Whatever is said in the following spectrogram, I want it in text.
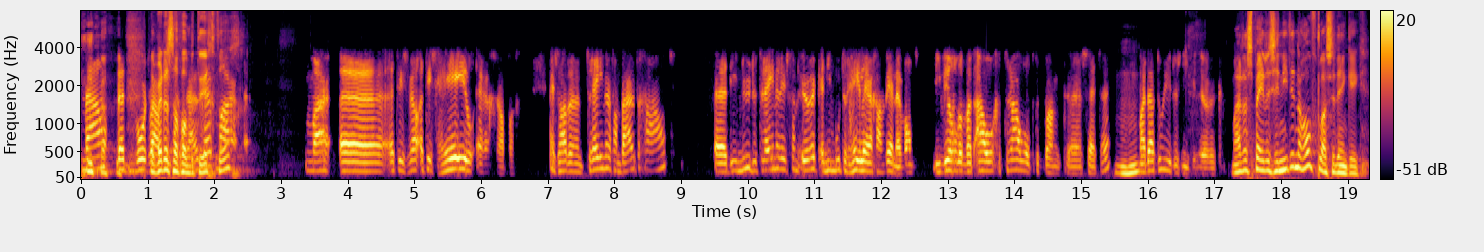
nou, dat woord Daar wou werden al van beticht, toch? Maar eh, het is wel, het is heel erg grappig. En ze hadden een trainer van buiten gehaald. eh, die nu de trainer is van Urk. En die moet er heel erg aan wennen. Want die wilde wat oude getrouwen op de bank eh, zetten. Mhm. Maar dat doe je dus niet in Urk. Maar dan spelen ze niet in de hoofdklasse, denk ik.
